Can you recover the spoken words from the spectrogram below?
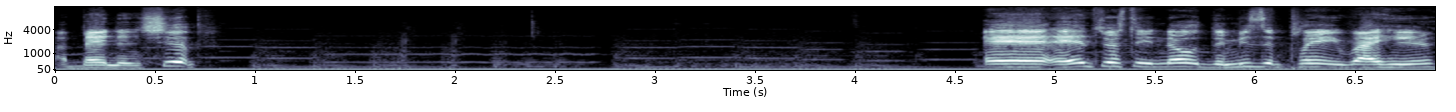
Abandoned ship. And an interesting note, the music played right here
